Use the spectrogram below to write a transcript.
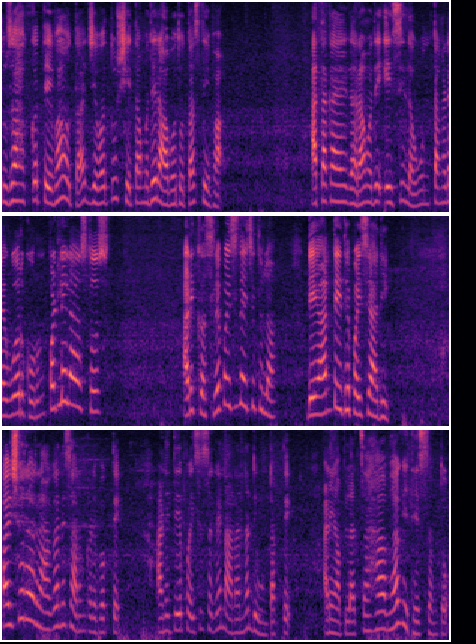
तुझा हक्क तेव्हा होता जेव्हा तू शेतामध्ये राबत होतास तेव्हा. आता काय घरामध्ये ए सी लावून तांगड्या वर करून पडलेला असतोस. आणि कसले पैसे द्यायचे तुला? दे आणते इथे पैसे आधी. ऐश्वर्या रागाने सारंगकडे बघते आणि ते पैसे सगळे नानांना देऊन टाकते आणि आपलाचा हा भाग इथेच संपतो.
